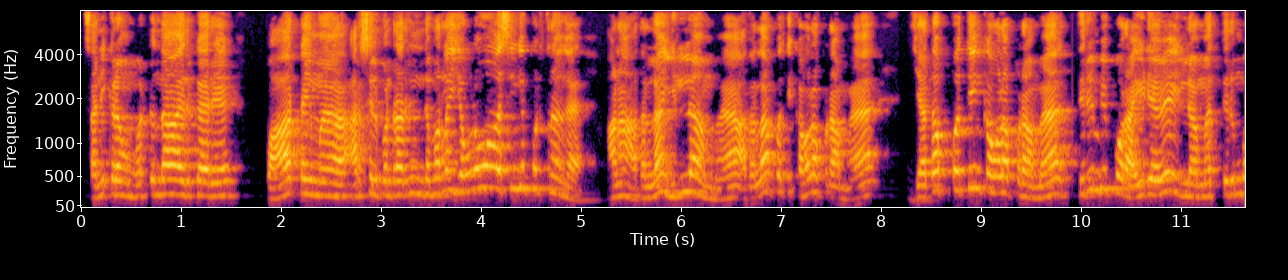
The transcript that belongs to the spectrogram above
சனிக்கிழமை மட்டும்தான் இருக்காரு. பார்ட் டைம் அரசியல் பண்றாருன்னு இந்த மாதிரிலாம் எவ்வளவோ அசிங்கப்படுத்துனாங்க ஆனா அதெல்லாம் இல்லாம அதெல்லாம் பத்தி கவலைப்படாம எதை பத்தியும் கவலைப்படாம திரும்பி போற ஐடியாவே இல்லாம திரும்ப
